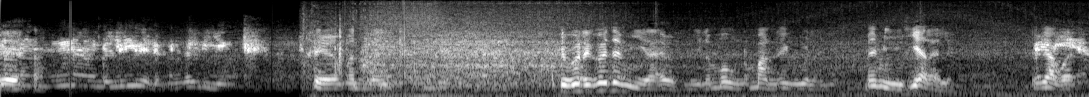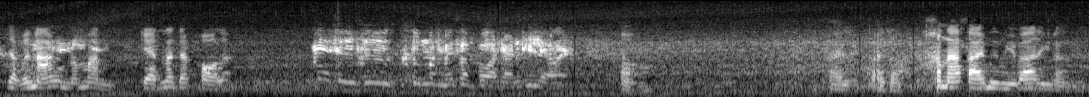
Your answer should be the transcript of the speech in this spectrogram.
เลยอะ นั่งไปเรื่อยๆเดี๋ยวมันก็รีเองเธอมันเลยคือวันนี้ก็จะมีอะไรแบบมีน้ำมงน้ำมันให้กูอะไรเงี้ยไม่มีเฮียอะไรเลยอยากไปอยากไปน้ำกับน้ำมัน แก๊สน่าจะพอแล้วไม่คือคือคือมันเป็นสปอนนั้นที่แล้วไงอ๋อไปเลยไปต่อข้างหน้าซ้ายมือมีบ้านอีกหลังนึง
